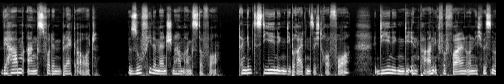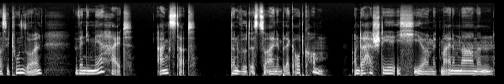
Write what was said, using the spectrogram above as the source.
Wir haben Angst vor dem Blackout. So viele Menschen haben Angst davor. Dann gibt es diejenigen, die bereiten sich darauf vor, diejenigen, die in Panik verfallen und nicht wissen, was sie tun sollen. Wenn die Mehrheit Angst hat, dann wird es zu einem Blackout kommen. Und daher stehe ich hier mit meinem Namen,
